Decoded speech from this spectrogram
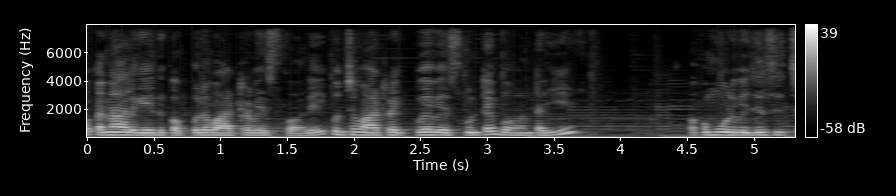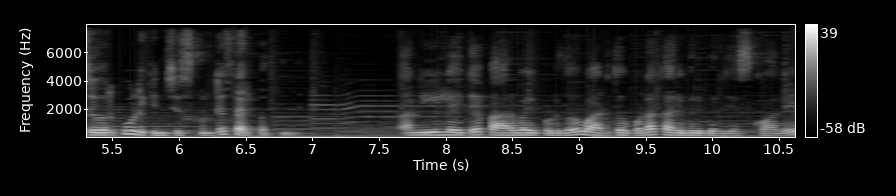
ఒక నాలుగైదు కప్పుల వాటర్ వేసుకోవాలి. కొంచెం వాటర్ ఎక్కువ వేసుకుంటే బాగుంటాయి. ఒక మూడు విజిల్స్ ఇచ్చే వరకు ఉడికించేసుకుంటే సరిపోతుంది. ఆ నీళ్ళు అయితే పారబోయకూడదు. వాటితో కూడా కర్రీ ప్రిపేర్ చేసుకోవాలి.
